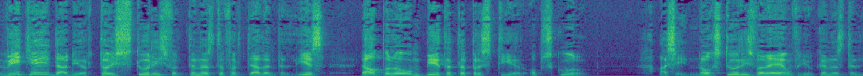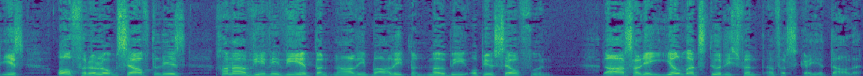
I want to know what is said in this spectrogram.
Weet jy dat deur tuistories vir kinders te vertel en te lees, help hulle om beter te presteer op skool? As jy nog stories wil hê om vir jou kinders te lees of vir hulle om self te lees, gaan na www.nalibali.mobi op jou selfoon. Daar sal jy heelwat stories vind in verskeie tale.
